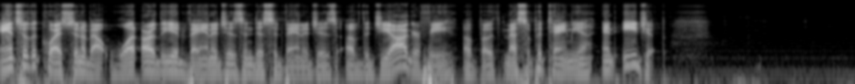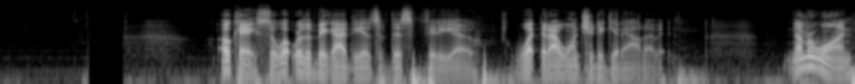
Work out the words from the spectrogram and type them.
answer the question about what are the advantages and disadvantages of the geography of both Mesopotamia and Egypt. Okay, so what were the big ideas of this video? What did I want you to get out of it? Number one,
